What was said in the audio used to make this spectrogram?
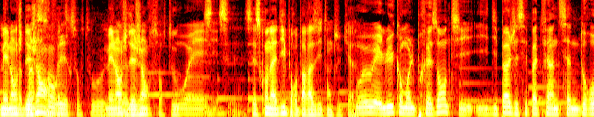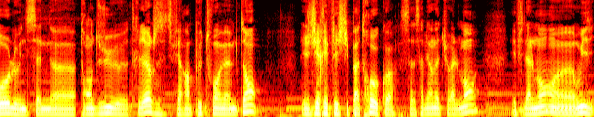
mélange des genres. sans en fait. rire surtout. euh, Mélange des genres surtout. Ouais. C'est- ce qu'on a dit pour Parasite en tout cas. Oui, oui, et lui, comment il le présente, il, il dit pas j'essaie pas de faire une scène drôle ou une scène euh, tendue, euh, thriller, j'essaie de faire un peu tout en même temps. J'y réfléchis pas trop, quoi. Ça, ça vient naturellement. Et finalement, euh, oui,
